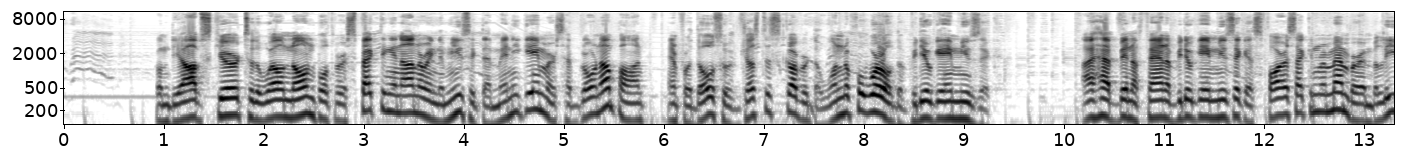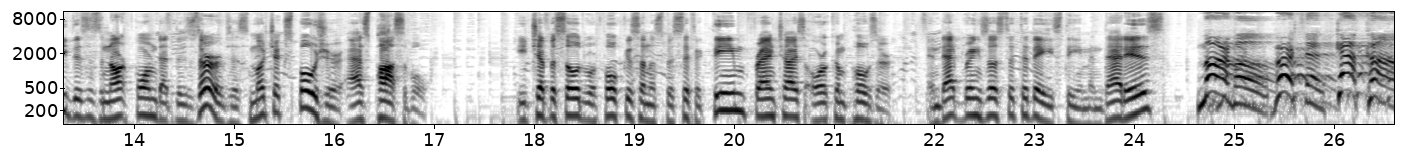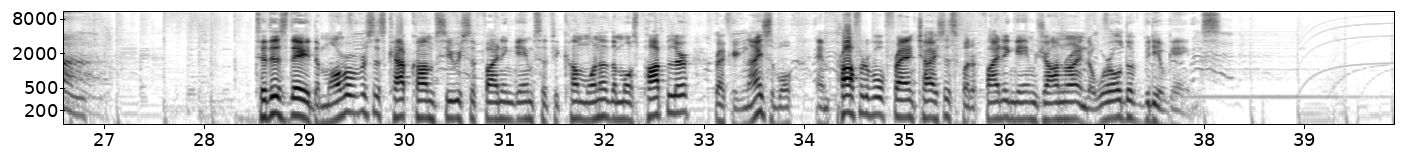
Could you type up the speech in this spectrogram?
From the obscure to the well known, both respecting and honoring the music that many gamers have grown up on, and for those who have just discovered the wonderful world of video game music. I have been a fan of video game music as far as I can remember and believe this is an art form that deserves as much exposure as possible. Each episode will focus on a specific theme, franchise, or composer. And that brings us to today's theme, and that is. Marvel vs. Capcom! To this day, the Marvel vs. Capcom series of fighting games has become one of the most popular, recognizable, and profitable franchises for the fighting game genre in the world of video games.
